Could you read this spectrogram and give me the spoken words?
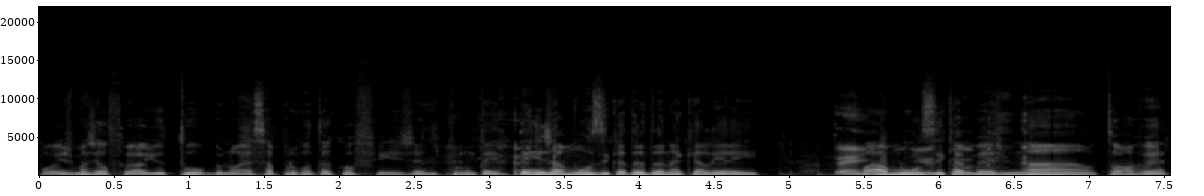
Pois, mas ele foi ao YouTube, não é essa a pergunta que eu fiz. Eu lhe perguntei: tens a música da Dona Kelly aí? Tem. a música YouTube. mesmo. Não, estão a ver?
